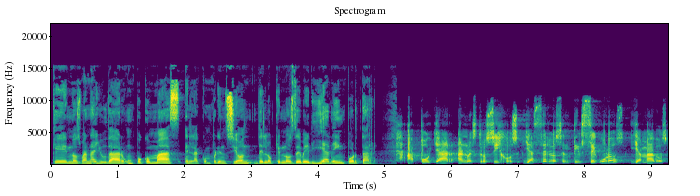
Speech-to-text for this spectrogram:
que nos van a ayudar un poco más en la comprensión de lo que nos debería de importar. Apoyar a nuestros hijos y hacerlos sentir seguros y amados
